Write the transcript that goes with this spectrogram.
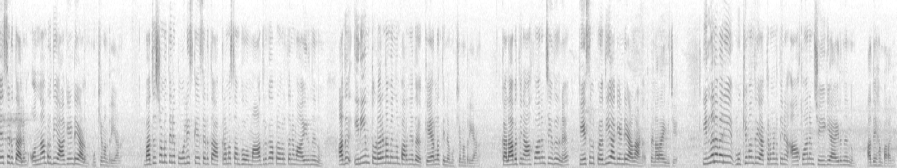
കേസെടുത്താലും ഒന്നാം പ്രതി ആകേണ്ടയാളും മുഖ്യമന്ത്രിയാണ്. വധശ്രമത്തിന് പോലീസ് കേസെടുത്ത അക്രമ സംഭവം മാതൃകാ പ്രവർത്തനമായിരുന്നെന്നും അത് ഇനിയും തുടരണമെന്നും പറഞ്ഞത് കേരളത്തിന്റെ മുഖ്യമന്ത്രിയാണ്. കലാപത്തിന് ആഹ്വാനം ചെയ്തതിന് കേസിൽ പ്രതിയാകേണ്ടയാളാണ് പിണറായി വിജയൻ. ഇന്നലെ വരെ മുഖ്യമന്ത്രി ആക്രമണത്തിന് ആഹ്വാനം ചെയ്യുകയായിരുന്നെന്നും അദ്ദേഹം പറഞ്ഞു.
